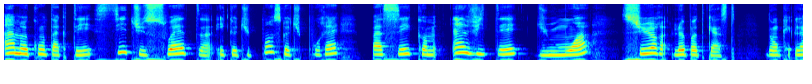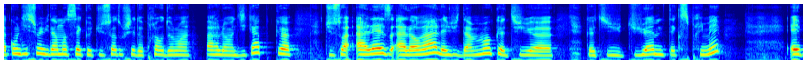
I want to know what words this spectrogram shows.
à me contacter si tu souhaites et que tu penses que tu pourrais passer comme invité du mois sur le podcast. Donc la condition évidemment c'est que tu sois touché de près ou de loin par le handicap, que tu sois à l'aise à l'oral évidemment, que tu, euh, que tu, tu aimes t'exprimer. Et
